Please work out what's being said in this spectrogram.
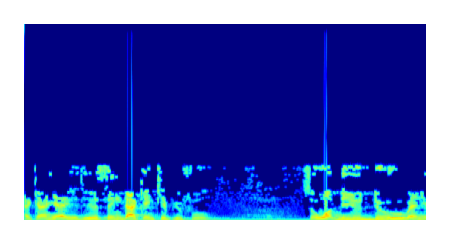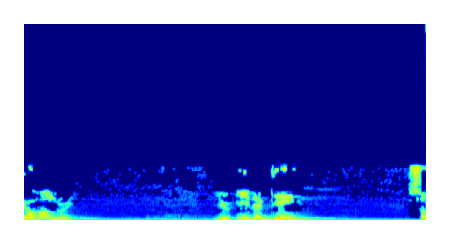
I can't hear you. Do you think that can keep you full? So, what do you do when you're hungry? You eat again. So,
